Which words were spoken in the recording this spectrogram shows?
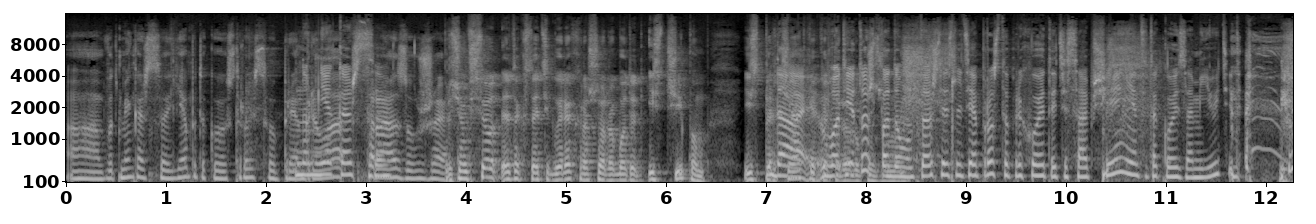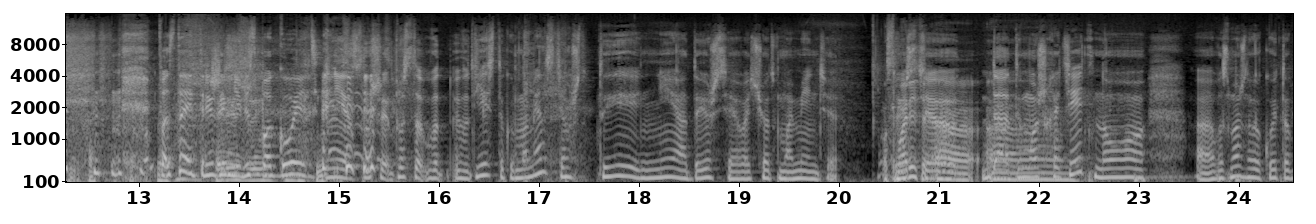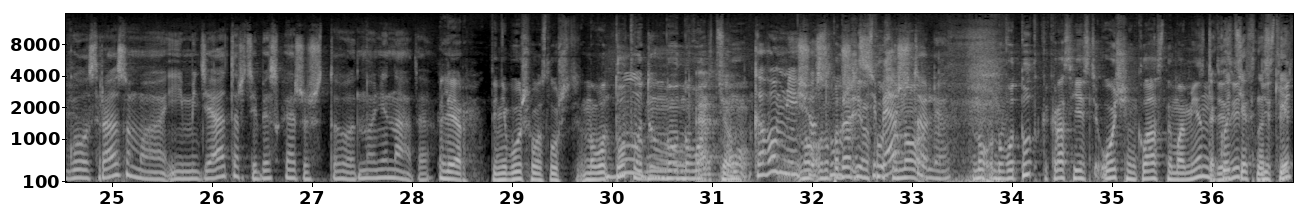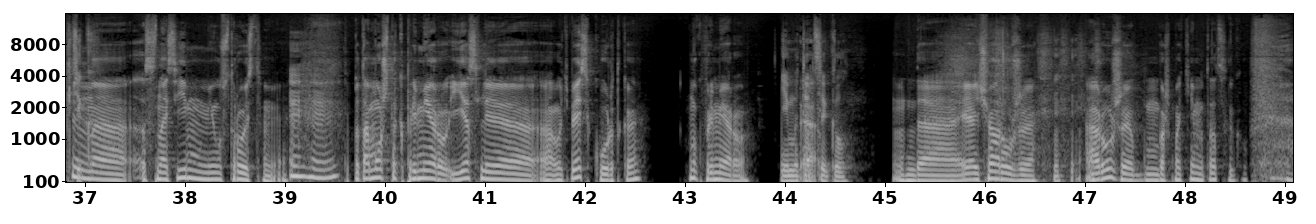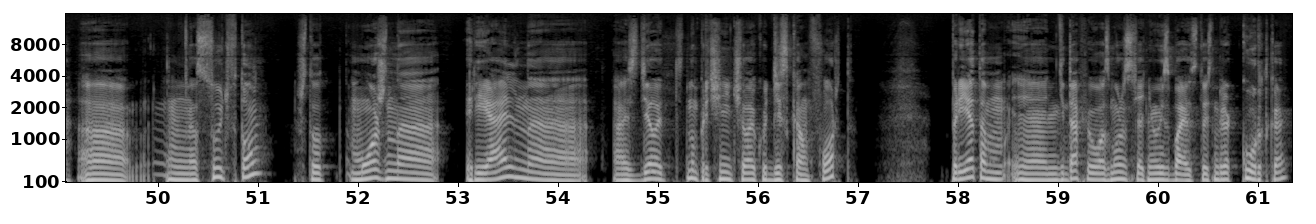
А, вот мне кажется, я бы такое устройство приобрела мне кажется- сразу же. Причем все это, кстати говоря, хорошо работает и с чипом, и с Да, перчаткой. вот которую я тоже сжимаешь. подумала, потому что если тебе просто приходят эти сообщения, ты такой замьютить, поставить режим не беспокоить. Нет, слушай, просто вот, вот есть такой момент с тем, что ты не отдаешь себе в отчет в моменте. Смотрите, есть, э, а, да, а, ты можешь хотеть, но, э, возможно, какой-то голос разума и медиатор тебе скажет, что ну не надо. Лер, ты не будешь его слушать. Ну вот тут, вот, Буду. ну, ну, вот, ну, Кого мне еще ну, ну, слушать? подожди, ну, Себя, слушай, ну, что ли? Ну, ну вот тут как раз есть очень классный момент Такой действи- техноскептик. действительно с носимыми устройствами. Потому что, к примеру, если а, у тебя есть куртка, ну, к примеру, И мотоцикл. Да, и еще оружие. Оружие, башмаки, мотоцикл. А, Суть в том, что можно реально а, сделать, ну, причинить человеку дискомфорт, при этом э, не дав его возможности от него избавиться. То есть, например, куртка,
